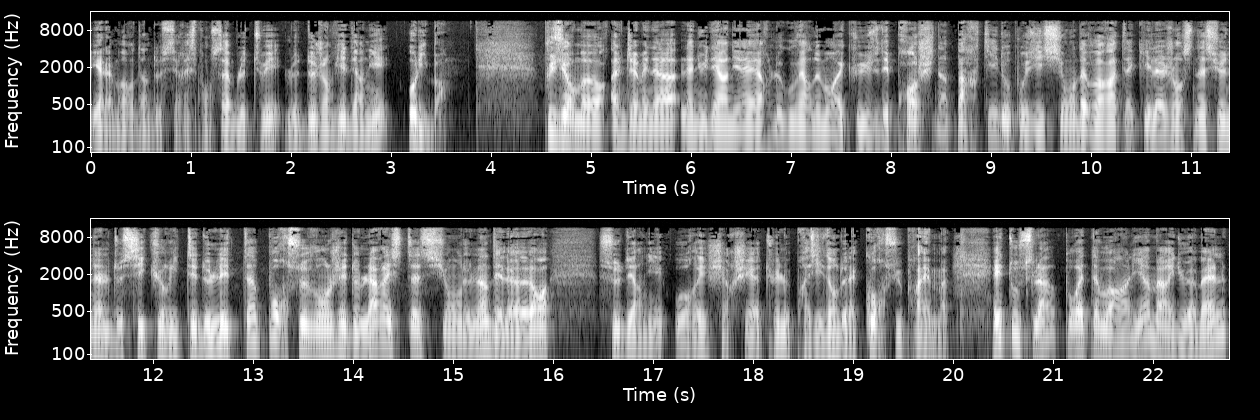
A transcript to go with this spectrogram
et à la mort d'un de ses responsables tué le 2 janvier dernier au Liban. Plusieurs morts à N'Djamena la nuit dernière. Le gouvernement accuse des proches d'un parti d'opposition d'avoir attaqué l'Agence nationale de sécurité de l'État pour se venger de l'arrestation de l'un des leurs. Ce dernier aurait cherché à tuer le président de la Cour suprême. Et tout cela pourrait avoir un lien, Marie Duhamel,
